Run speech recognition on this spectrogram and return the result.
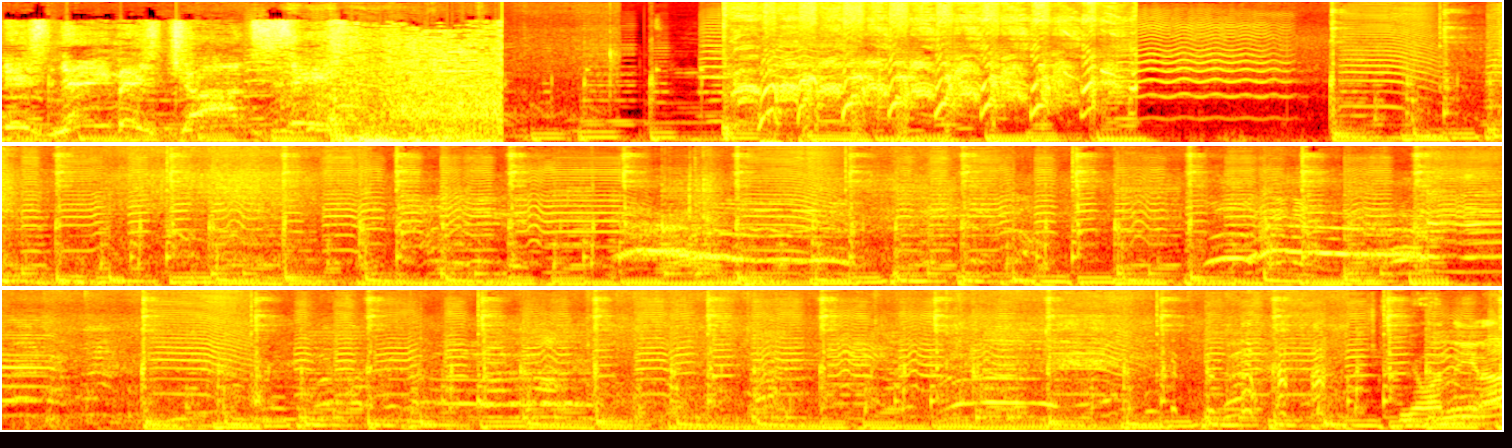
his name is John C. இங்க வந்தீங்கன்னா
